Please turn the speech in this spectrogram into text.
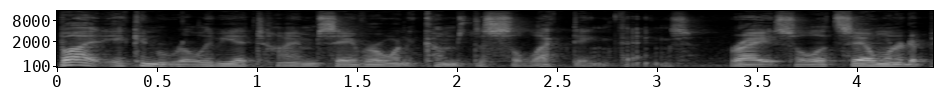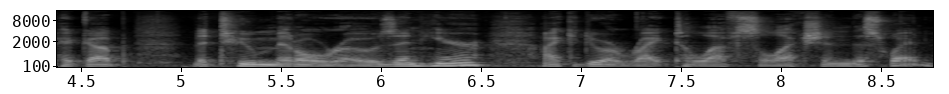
but it can really be a time saver when it comes to selecting things, right? So let's say I wanted to pick up the two middle rows in here. I could do a right to left selection this way,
